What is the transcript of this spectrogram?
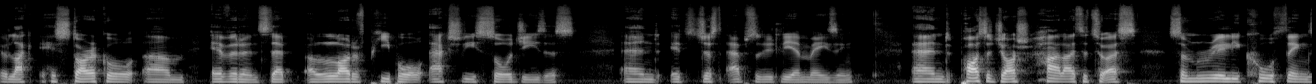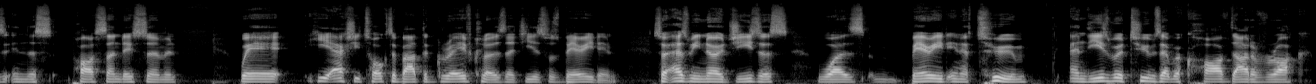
like historical um, evidence that a lot of people actually saw Jesus and it's just absolutely amazing. And Pastor Josh highlighted to us some really cool things in this past Sunday sermon where he actually talked about the grave clothes that Jesus was buried in. So, as we know, Jesus was buried in a tomb, and these were tombs that were carved out of rock.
